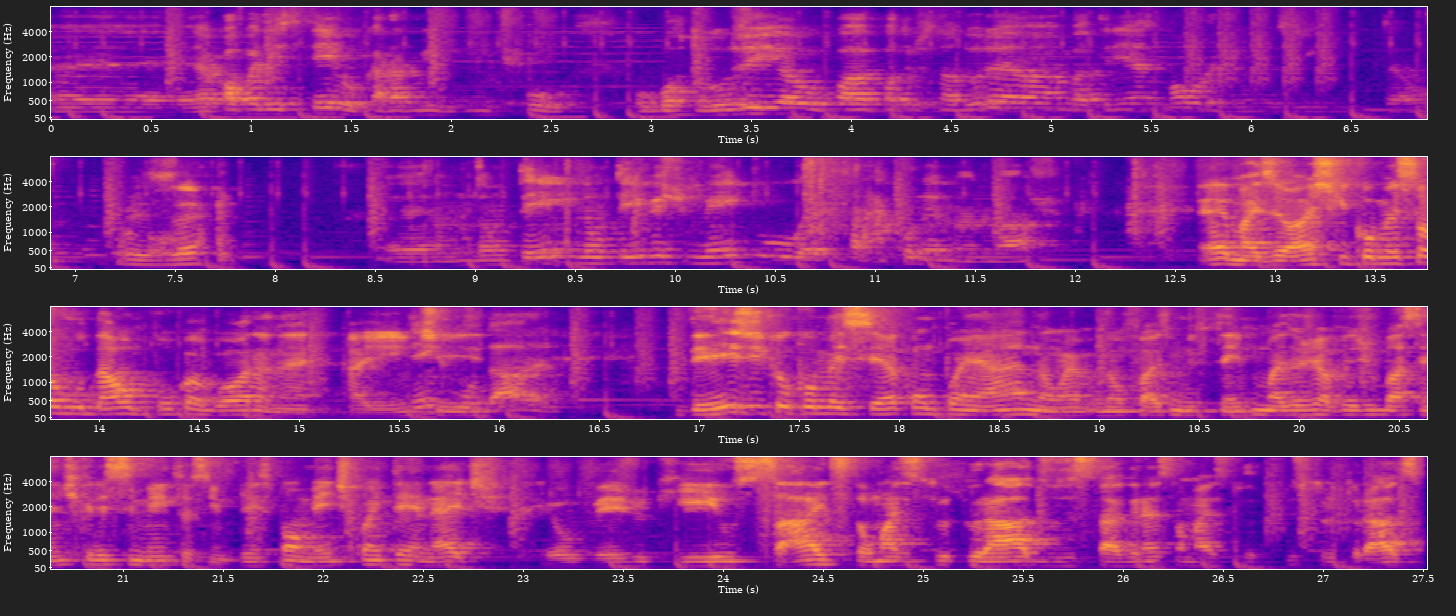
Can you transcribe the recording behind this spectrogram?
É, é a Copa de Esterro, o cara, tipo, o Bortoluzzi, o patrocinador é a bateria Moura, assim. Então, pois é. é não, não, tem, não tem investimento, é fraco, né, mano, eu acho. É, mas eu acho que começou a mudar um pouco agora, né? A gente. Tem que mudar, né? Desde que eu comecei a acompanhar, não, é, não faz muito tempo, mas eu já vejo bastante crescimento, assim, principalmente com a internet. Eu vejo que os sites estão mais estruturados, os Instagrams estão mais estruturados,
